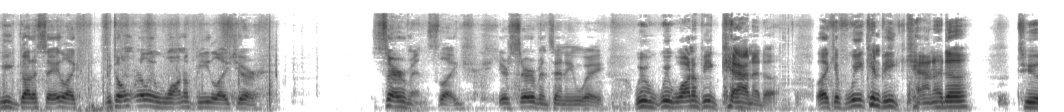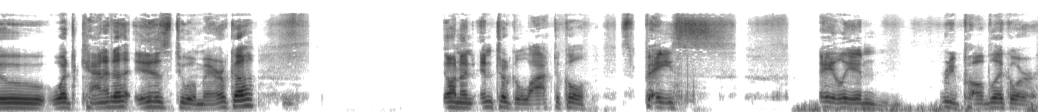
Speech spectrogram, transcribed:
we got to say like we don't really want to be like your servants, like your servants anyway. We we want to be Canada. Like if we can be Canada to what Canada is to America on an intergalactical space alien republic or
